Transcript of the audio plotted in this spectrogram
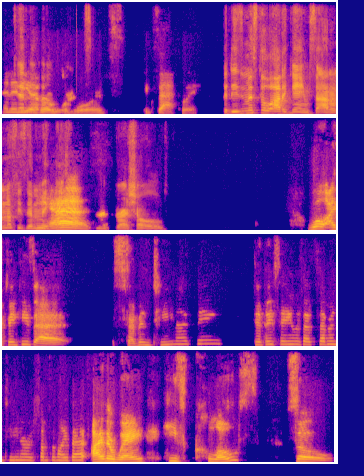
and any of those awards. awards. Exactly. But he's missed a lot of games, so I don't know if he's gonna make that threshold. Well, I think he's at 17, I think. Did they say he was at 17 or something like that? Either way, he's close. So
